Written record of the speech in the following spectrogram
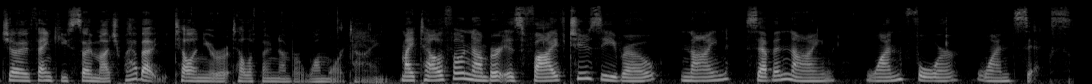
Jo, thank you so much. How about you telling your telephone number one more time? My telephone number is 520 979 1416.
